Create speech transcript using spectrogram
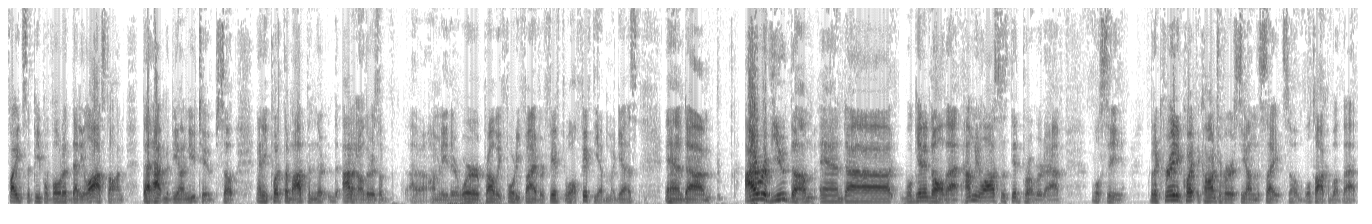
fights that people voted that he lost on that happened to be on YouTube. So, and he put them up, and there, I don't know, there was a, I don't know how many there were, probably 45 or 50, well, 50 of them, I guess. And, um, I reviewed them, and, uh, we'll get into all that. How many losses did Probert have? We'll see. But it created quite the controversy on the site, so we'll talk about that.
